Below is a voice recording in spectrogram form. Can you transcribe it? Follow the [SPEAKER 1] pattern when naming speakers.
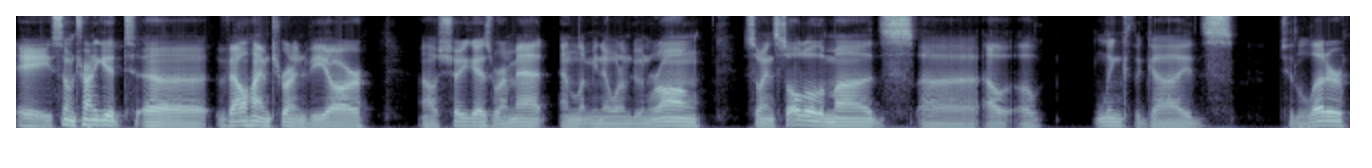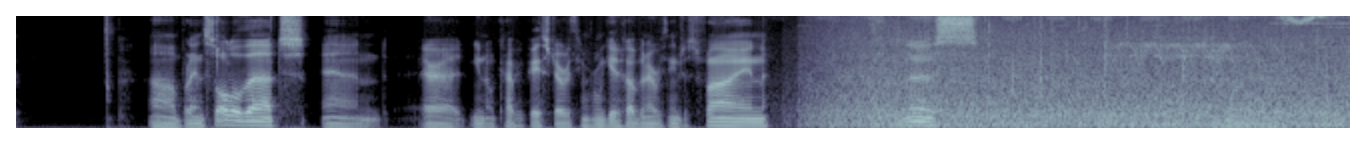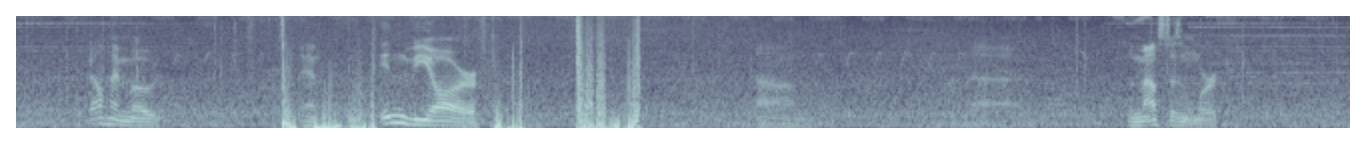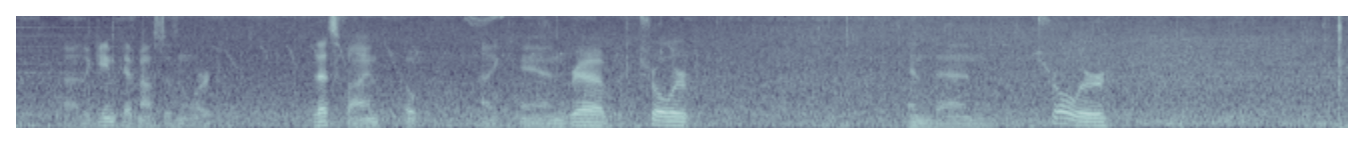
[SPEAKER 1] a so I'm trying to get uh, Valheim to run in VR. I'll show you guys where I'm at and let me know what I'm doing wrong. So I installed all the mods. Uh, I'll, I'll link the guides to the letter. Uh, but I installed all that and uh, you know copy pasted everything from GitHub and everything just fine. And this. Valheim mode and in VR, um, uh, the mouse doesn't work. Uh, the gamepad mouse doesn't work. That's fine. Oh, I can grab the controller and then the controller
